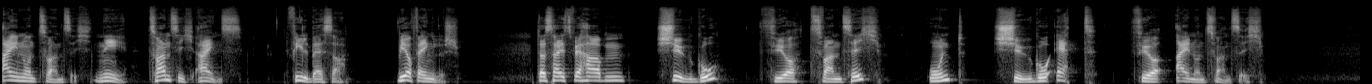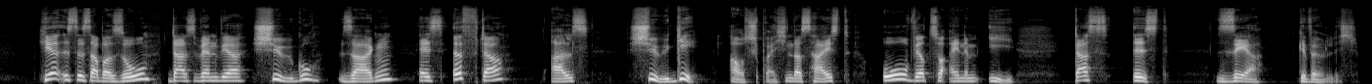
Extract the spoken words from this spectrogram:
21. Nee, 20, 1. Viel besser. Wie auf Englisch. Das heißt, wir haben 20 für 20 und 21 für 21. Hier ist es aber so, dass wenn wir 20 sagen, es öfter als 20 aussprechen. Das heißt, O wird zu einem I. Das ist sehr gewöhnlich.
